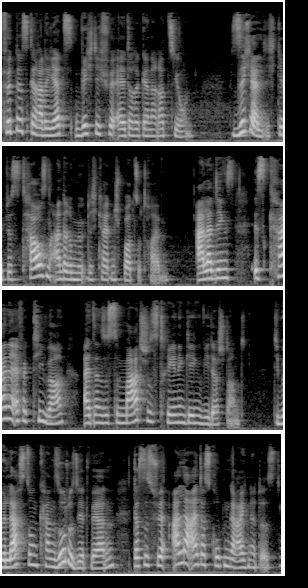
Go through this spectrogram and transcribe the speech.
Fitness gerade jetzt wichtig für ältere Generationen. Sicherlich gibt es tausend andere Möglichkeiten, Sport zu treiben. Allerdings ist keine effektiver als ein systematisches Training gegen Widerstand. Die Belastung kann so dosiert werden, dass es für alle Altersgruppen geeignet ist.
